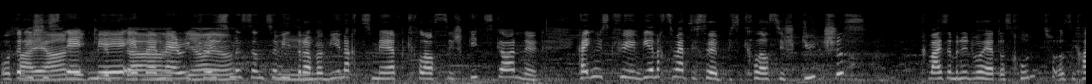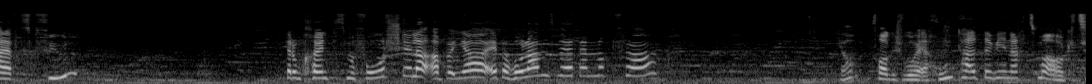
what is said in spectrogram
Oder Keine ist es Ahnung, dort mehr da- eben Merry ja, ja. Christmas und so weiter, aber Weihnachtsmärkte klassisch gibt es gar nicht. Ich habe irgendwie das Gefühl, Weihnachtsmärkte ist so etwas klassisch Deutsches. Ich weiß aber nicht, woher das kommt. Also ich habe einfach das Gefühl. Darum könnte ich es mir vorstellen, aber ja, eben Holland wäre dann noch die Frage. Ja, die Frage ist, woher kommt halt der Weihnachtsmarkt?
